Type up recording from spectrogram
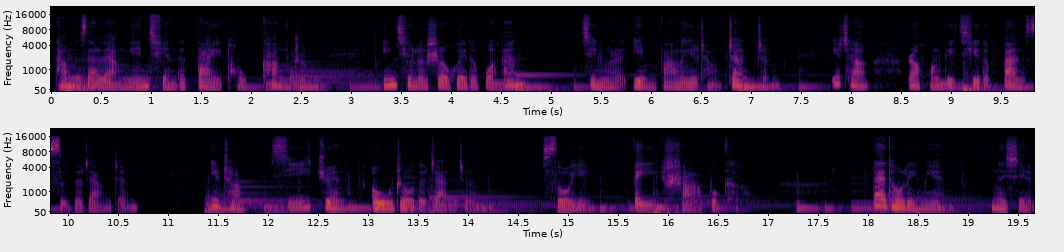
他们在两年前的带头抗争，引起了社会的不安，进而引发了一场战争，一场让皇帝气得半死的战争，一场席卷欧洲的战争，所以非杀不可。带头里面那些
